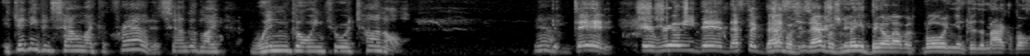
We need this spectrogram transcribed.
it didn't even sound like a crowd. It sounded like wind going through a tunnel. Yeah. It did. It really did. That's the That best was that was me, Bill. I was blowing into the microphone.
